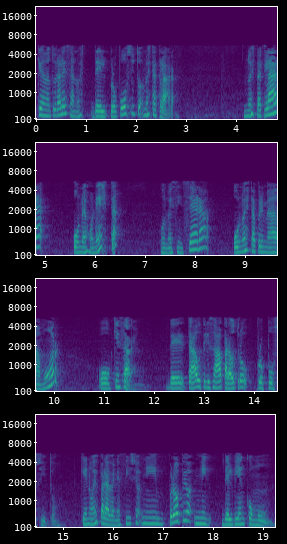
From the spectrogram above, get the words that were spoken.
que la naturaleza del propósito no está clara. No está clara o no es honesta, o no es sincera, o no está permeada de amor, o quién sabe, de, está utilizada para otro propósito, que no es para beneficio ni propio ni del bien común.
